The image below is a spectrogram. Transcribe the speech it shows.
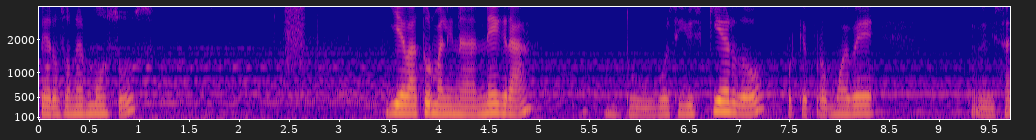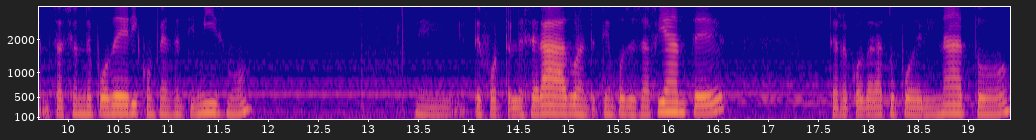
pero son hermosos. Lleva turmalina negra en tu bolsillo izquierdo porque promueve eh, sensación de poder y confianza en ti mismo. eh, te fortalecerá durante tiempos desafiantes, te recordará tu poder innato,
